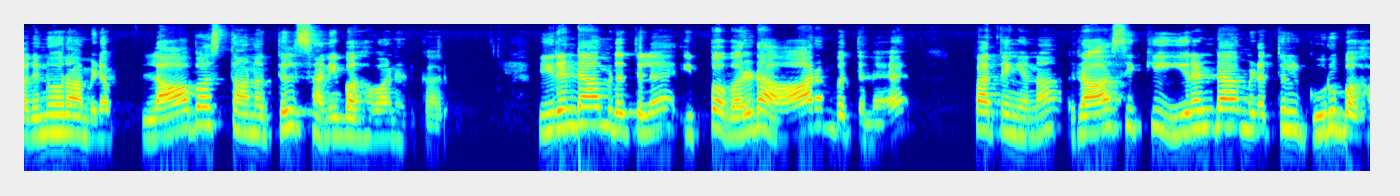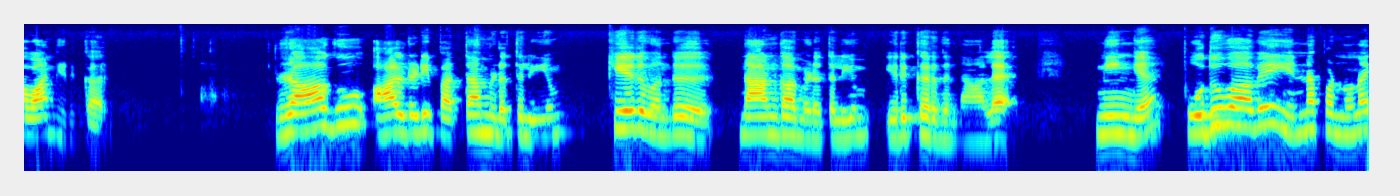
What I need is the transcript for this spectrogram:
பதினோராம் இடம் லாபஸ்தானத்தில் சனி பகவான் இருக்காரு. இரண்டாம் இடத்துல இப்ப வருட ஆரம்பத்துல பாத்தீங்கன்னா ராசிக்கு இரண்டாம் இடத்தில் குரு பகவான் இருக்கார். ராகு ஆல்ரெடி பத்தாம் இடத்துலயும் கேது வந்து நான்காம் இடத்துலையும் இருக்கிறதுனால நீங்க பொதுவாவே என்ன பண்ணணும்னா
